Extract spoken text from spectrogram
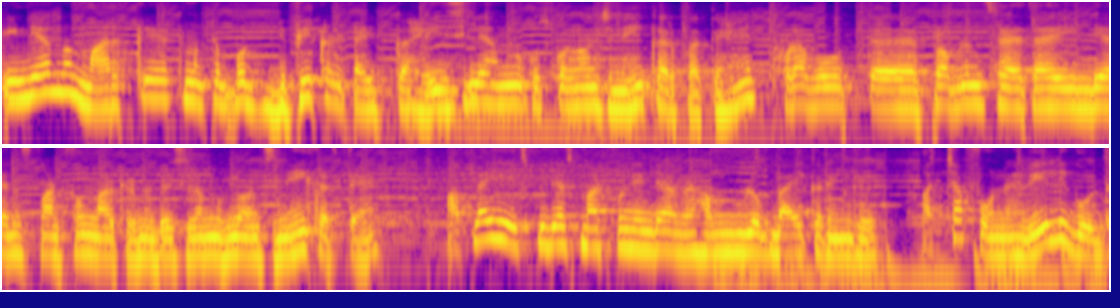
इंडिया में मार्केट मतलब बहुत डिफ़िकल्ट टाइप का है, इसलिए हम लोग उसको लॉन्च नहीं कर पाते हैं। थोड़ा बहुत प्रॉब्लम्स रहता है इंडियन स्मार्टफ़ोन मार्केट में तो इसलिए हम लोग लॉन्च नहीं करते हैं। आप लाइए एक्सपीरिया स्मार्टफ़ोन इंडिया में, हम लोग बाई करेंगे। अच्छा फ़ोन है रियली गुड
